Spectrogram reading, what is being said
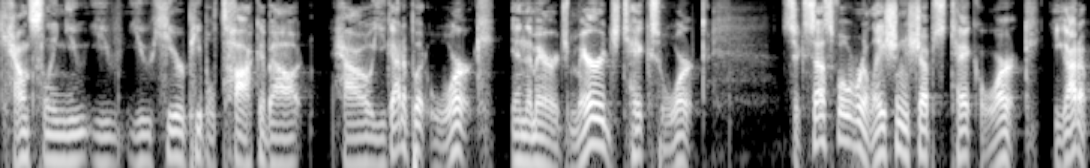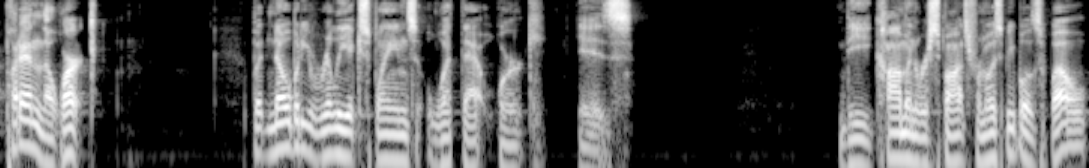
counseling, you you you hear people talk about how you got to put work in the marriage. Marriage takes work. Successful relationships take work. You got to put in the work. But nobody really explains what that work is. The common response for most people is, well,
